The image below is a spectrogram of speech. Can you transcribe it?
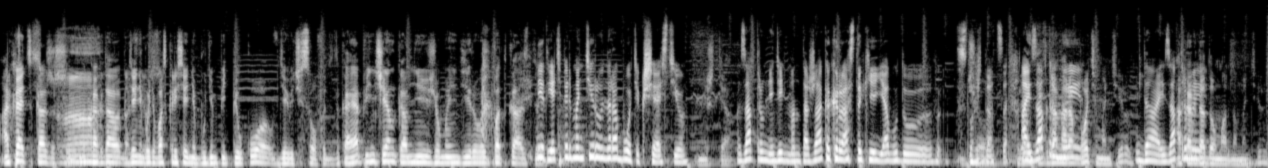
Опять скажешь, А, ну, когда где-нибудь в воскресенье будем пить пивко в 9 часов, и ты такая, а Пинченко мне еще монтировать подкаст. Нет, я теперь монтирую на работе, к счастью. Ништяк. Завтра у меня день монтажа, как раз таки я буду наслаждаться. А и завтра когда мы... на работе монтируешь? Да, и А завтра мы... когда дома одна монтируешь?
